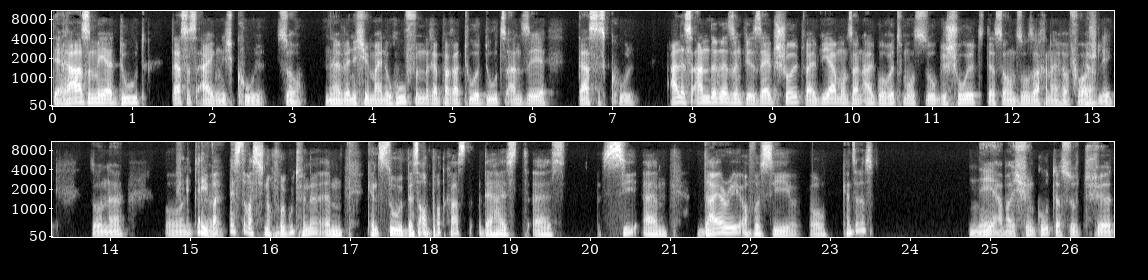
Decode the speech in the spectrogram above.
der Rasenmäher-Dude, das ist eigentlich cool. So, ne, wenn ich mir meine Hufenreparatur-Dudes ansehe, das ist cool. Alles andere sind wir selbst schuld, weil wir haben unseren Algorithmus so geschult, dass er uns so Sachen einfach vorschlägt. So, ne? Und Ey, äh, weißt du, was ich noch voll gut finde? Ähm, kennst du, das ist auch ein Podcast, der heißt äh, C ähm, Diary of a CEO. Kennst du das? nee, aber ich finde gut, dass du für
